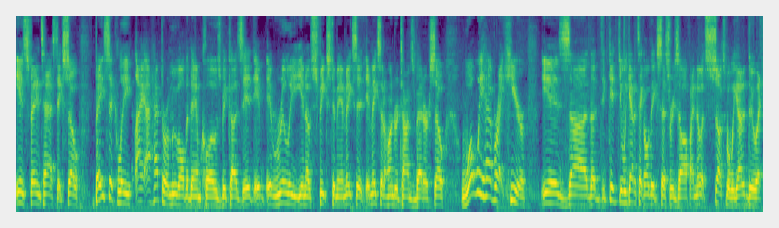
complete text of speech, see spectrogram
is fantastic. So, basically, I, I, have to remove all the damn clothes because it, it, it really, you know, speaks to me. It makes it, it makes it a hundred times better. So, what we have right here is uh, the, we got to take all the accessories off. I know it sucks, but we got to do it.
